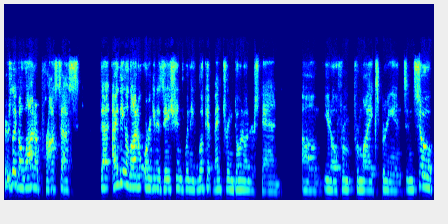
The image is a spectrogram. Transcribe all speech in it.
There's like a lot of process that I think a lot of organizations, when they look at mentoring, don't understand. Um, you know, from from my experience, and so,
